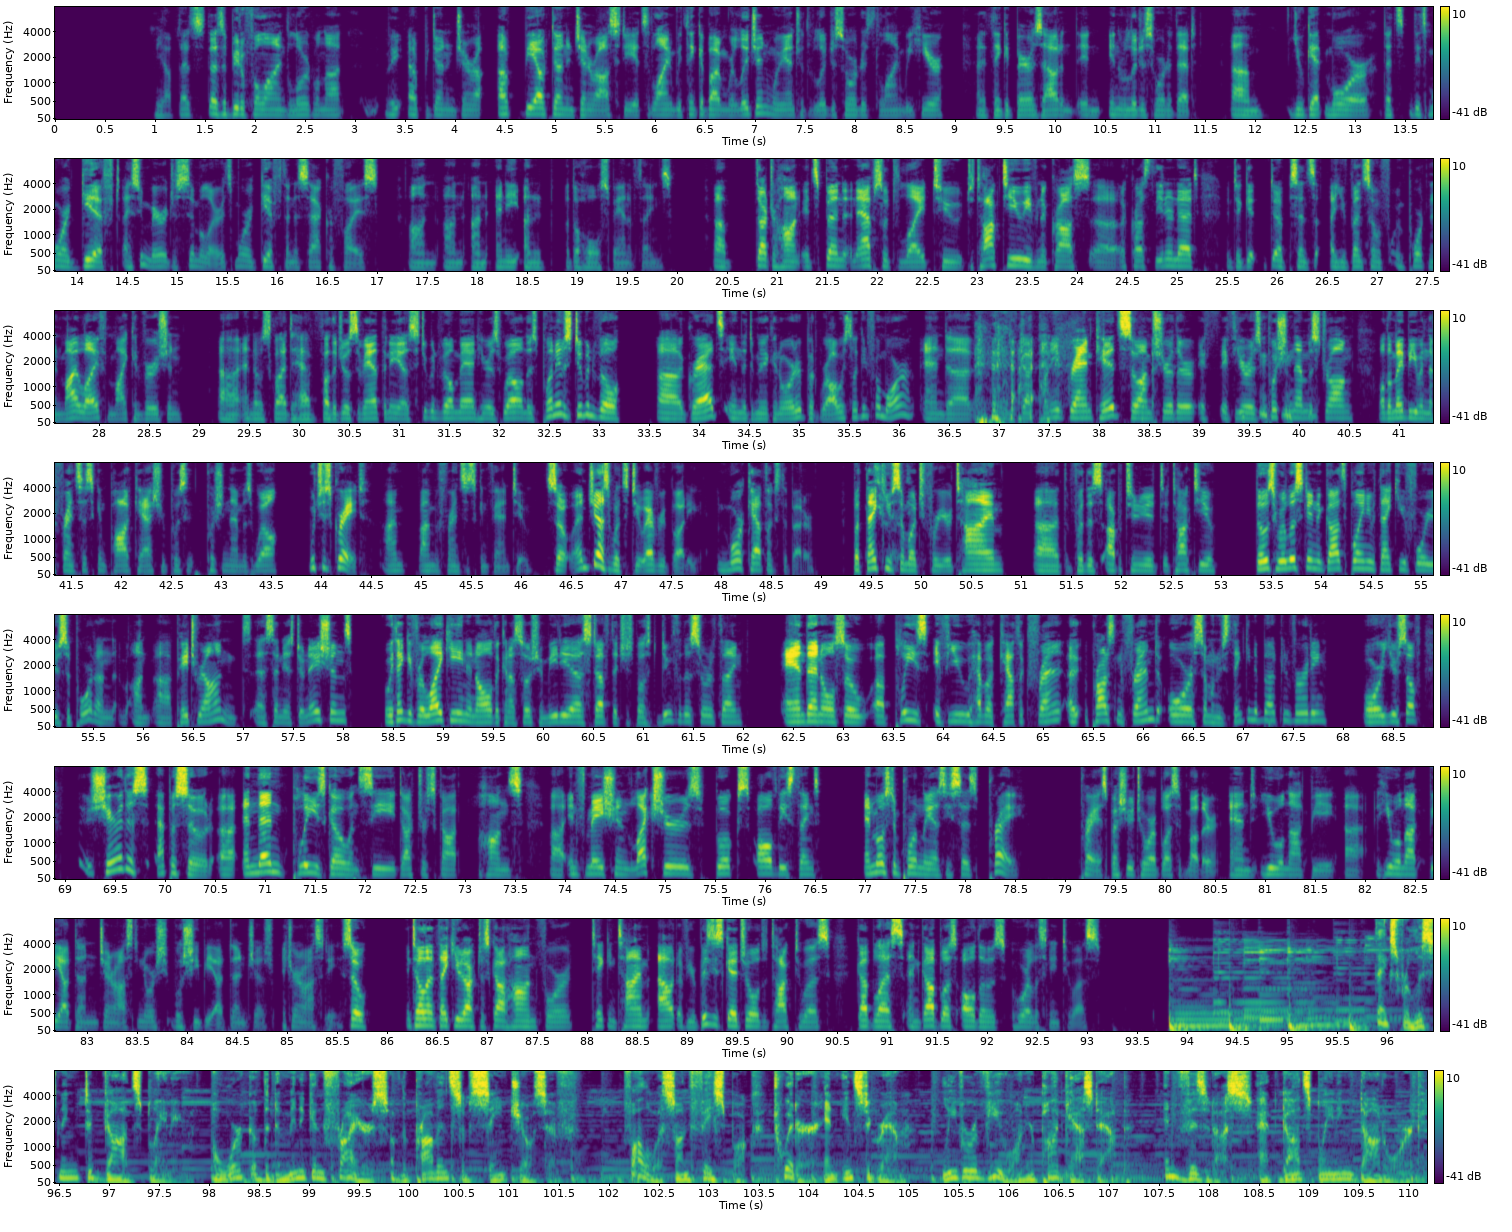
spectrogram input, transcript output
Yeah, that's that's a beautiful line. The Lord will not be outdone in out, be outdone in generosity. It's a line we think about in religion when we enter the religious order. It's the line we hear, and I think it bears out in in, in religious order that um, you get more. That's it's more a gift. I assume marriage is similar. It's more a gift than a sacrifice on on on any on the whole span of things. Uh, Dr. Hahn, it's been an absolute delight to to talk to you, even across uh, across the internet, and to get up since uh, you've been so important in my life and my conversion. Uh, and I was glad to have Father Joseph Anthony, a Steubenville man, here as well. And there's plenty of Steubenville uh, grads in the Dominican Order, but we're always looking for more. And, uh, and you've got plenty of grandkids, so I'm sure they're if, if you're as pushing them as strong, although maybe even the Franciscan podcast, you're pushing pushing them as well, which is great. I'm I'm a Franciscan fan too. So and Jesuits too. Everybody, more Catholics the better. But thank you so much for your time, uh, for this opportunity to talk to you. Those who are listening to Godsplaining, we thank you for your support on on uh, Patreon and uh, sending us donations. We thank you for liking and all the kind of social media stuff that you're supposed to do for this sort of thing. And then also, uh, please, if you have a Catholic friend, a Protestant friend, or someone who's thinking about converting, or yourself, share this episode. Uh, and then please go and see Dr. Scott Hahn's uh, information, lectures, books, all these things. And most importantly, as he says, pray. Pray, especially to our Blessed Mother, and you will not be, uh, he will not be outdone in generosity, nor will she be outdone in generosity. So, until then, thank you, Dr. Scott Hahn, for taking time out of your busy schedule to talk to us. God bless, and God bless all those who are listening to us. Thanks for listening to Godsplaining, a work of the Dominican Friars of the province of St. Joseph. Follow us on Facebook, Twitter, and Instagram. Leave a review on your podcast app and visit us at godsplaining.org.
